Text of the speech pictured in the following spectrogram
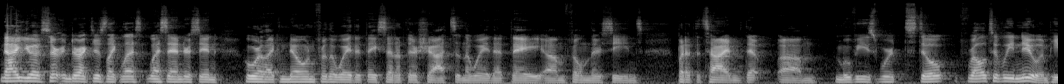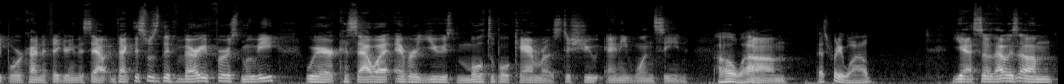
Now you have certain directors like Les, Wes Anderson who are like known for the way that they set up their shots and the way that they um, film their scenes. But at the time that um, movies were still relatively new and people were kind of figuring this out. In fact, this was the very first movie where Kasawa ever used multiple cameras to shoot any one scene. Oh wow, Um, that's pretty wild. yeah, so that was um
